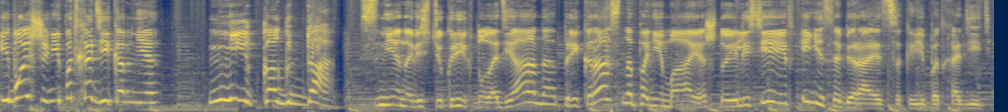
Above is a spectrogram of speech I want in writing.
И больше не подходи ко мне! «Никогда!» – с ненавистью крикнула Диана, прекрасно понимая, что Елисеев и не собирается к ней подходить.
